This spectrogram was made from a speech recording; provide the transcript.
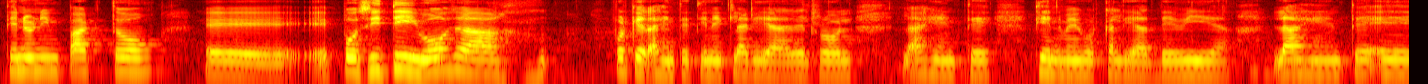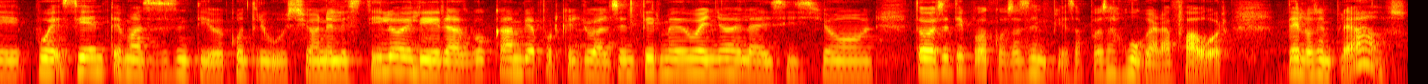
tiene un impacto eh, positivo, o sea, porque la gente tiene claridad del rol, la gente tiene mejor calidad de vida, la gente eh, pues, siente más ese sentido de contribución, el estilo de liderazgo cambia porque yo al sentirme dueño de la decisión, todo ese tipo de cosas empieza pues a jugar a favor de los empleados.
